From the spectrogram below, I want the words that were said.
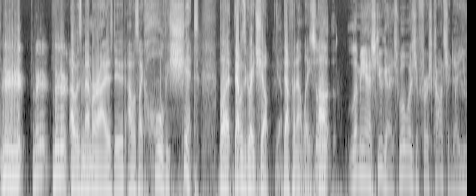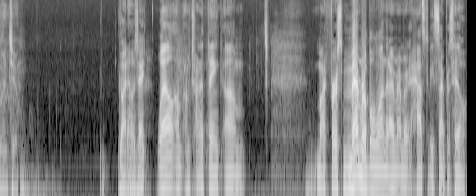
I was memorized, dude. I was like, holy shit! But that was a great show, Yeah. definitely. So Um, let, let me ask you guys, what was your first concert that you went to? go ahead, Jose. Well, I'm, I'm trying to think. Um, my first memorable one that I remember has to be Cypress Hill.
